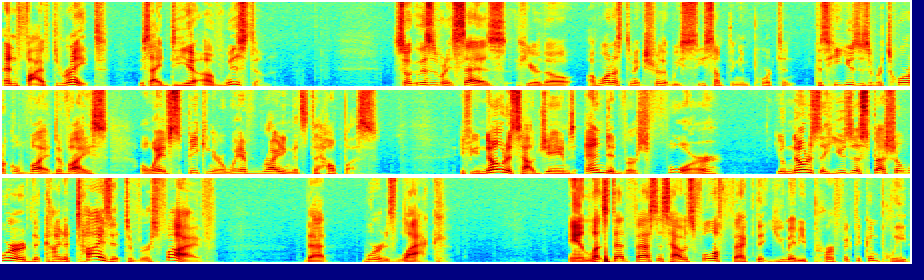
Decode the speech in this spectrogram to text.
and 5 through 8? This idea of wisdom. So, this is what it says here, though. I want us to make sure that we see something important because he uses a rhetorical vi- device, a way of speaking or a way of writing that's to help us. If you notice how James ended verse 4, you'll notice that he uses a special word that kind of ties it to verse 5. That word is lack. And let steadfastness have its full effect that you may be perfect and complete,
